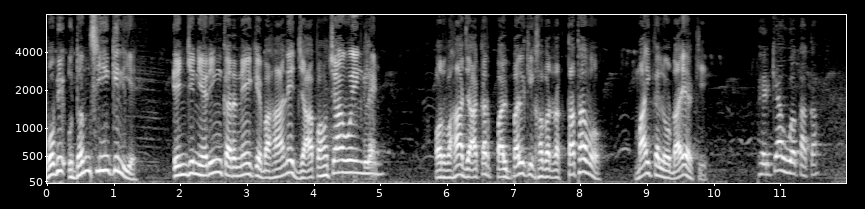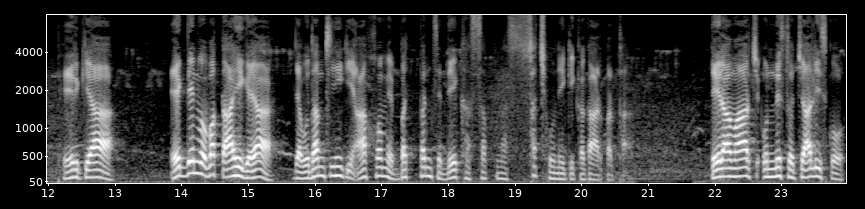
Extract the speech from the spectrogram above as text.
वो भी उधम सिंह के लिए। इंजीनियरिंग करने के बहाने जा पहुँचा वो इंग्लैंड। और वहाँ जाकर पल पल की खबर रखता था वो माइकल ओडायर की। फिर क्या हुआ काका? फिर क्या? एक दिन वो वक्त आ ही गया जब उधम सिंह की आँखों में बचपन से देखा सपना सच होने की कगार पर था। 13 मार्च 1940 को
